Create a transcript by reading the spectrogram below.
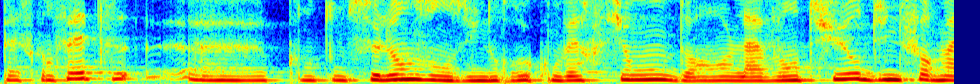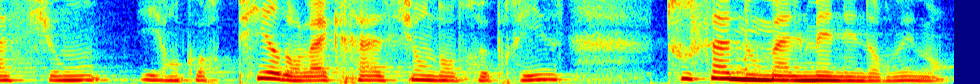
Parce qu'en fait, euh, quand on se lance dans une reconversion, dans l'aventure d'une formation, et encore pire dans la création d'entreprise, tout ça nous malmène énormément.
